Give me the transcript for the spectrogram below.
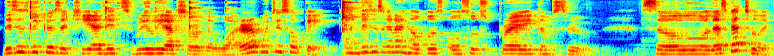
This is because the chia seeds really absorb the water, which is okay. And this is gonna help us also spray them through. So let's get to it.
